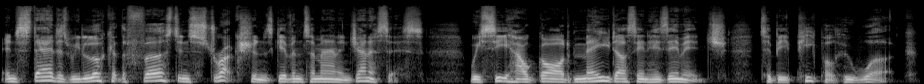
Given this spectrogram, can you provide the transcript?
Instead, as we look at the first instructions given to man in Genesis, we see how God made us in his image to be people who work.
